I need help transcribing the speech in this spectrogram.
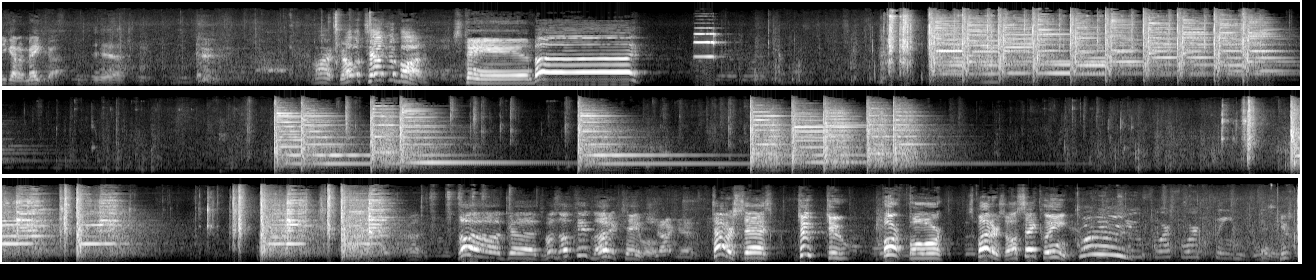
You got a makeup. Yeah. All right, double tap the bottom. Stand by! Load goods was up to the loading table. Shotgun. Tower says two two four four. Spiders all say clean. Two, four, four, clean. Thank you.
